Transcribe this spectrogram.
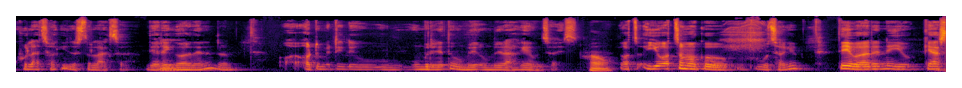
खुला छ कि जस्तो लाग्छ। धेरै गर्दैन तर अटोमेटिकली उम्रिने त उम्रि उम्रिरहेकै हुन्छ अच- यो अचम्मको ऊ छ कि। त्यही भएर नै यो क्यास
